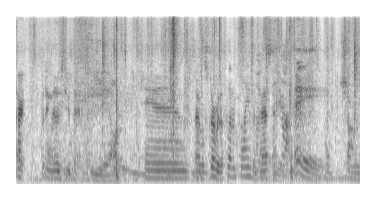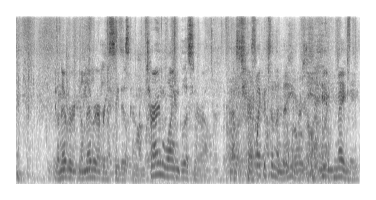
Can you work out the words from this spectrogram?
Alright, putting those two back. Yeah. And I will start with the Flooded Plains and pass to you. Hey. You'll never, you'll never ever see this coming. Turn one glistener elf. That's true. It's like it's in the name or something. Maybe.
